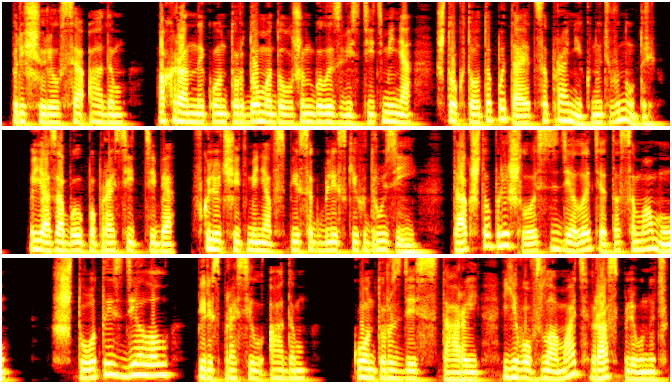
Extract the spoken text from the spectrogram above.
— прищурился Адам. «Охранный контур дома должен был известить меня, что кто-то пытается проникнуть внутрь. Я забыл попросить тебя включить меня в список близких друзей, так что пришлось сделать это самому». «Что ты сделал?» — переспросил Адам. «Контур здесь старый, его взломать, расплюнуть»,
